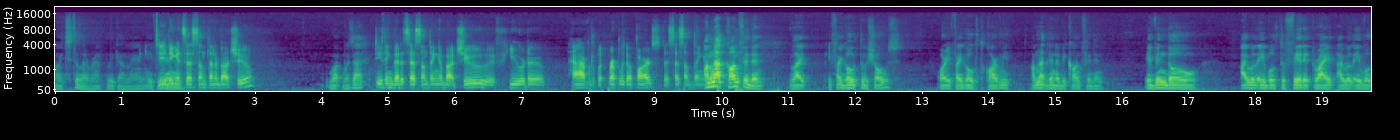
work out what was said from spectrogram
oh, it's still a replica, man. If Do you think gonna- it says something about you? what was that? Do you think that it says something about you if you were to have replica parts that says something? I'm not confident. Like if I go to shows or if I go to car meet, I'm not gonna be confident. Even though I will able to fit it right, I will able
